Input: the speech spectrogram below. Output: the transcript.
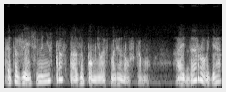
эта женщина неспроста запомнилась Малиновскому. Ай да Родя!»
